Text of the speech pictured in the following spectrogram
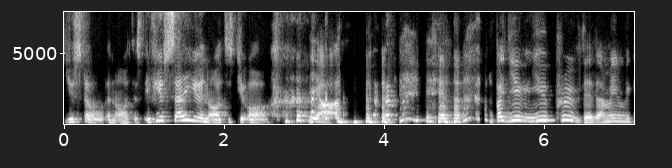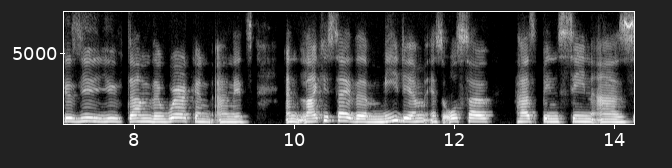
you're still an artist if you say you're an artist you are yeah. yeah but you you proved it i mean because you you've done the work and and it's and like you say the medium is also has been seen as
